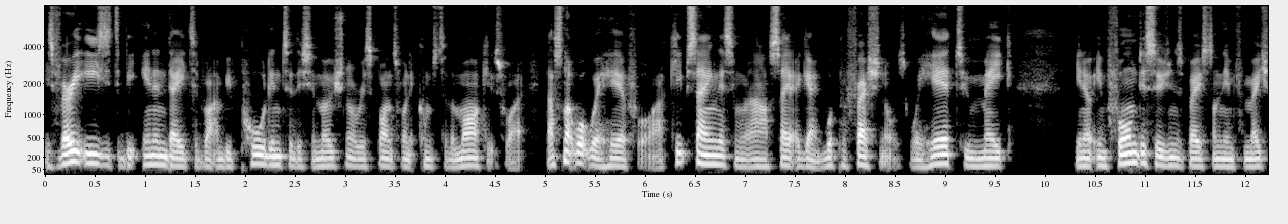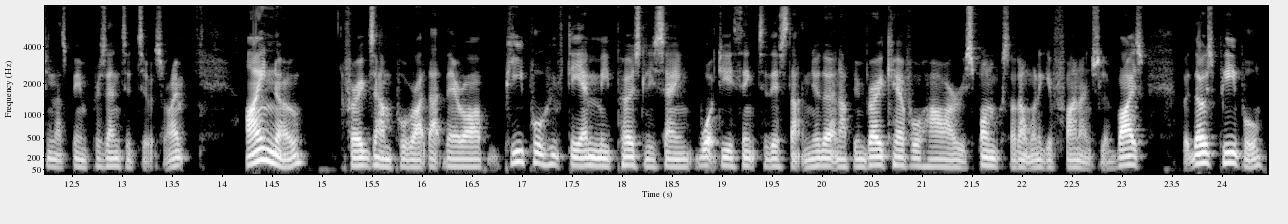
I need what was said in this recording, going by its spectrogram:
It's very easy to be inundated, right, and be pulled into this emotional response when it comes to the markets, right? That's not what we're here for. I keep saying this and I'll say it again. We're professionals. We're here to make you know, informed decisions based on the information that's being presented to us, right? I know, for example, right, that there are people who've DM'd me personally saying, What do you think to this, that, and the other? And I've been very careful how I respond because I don't want to give financial advice. But those people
